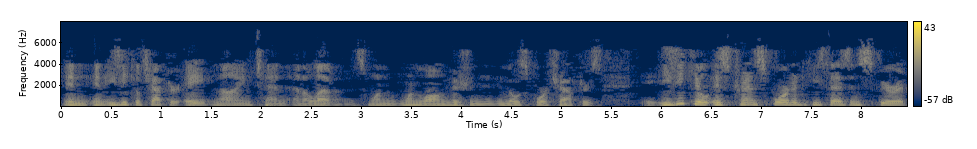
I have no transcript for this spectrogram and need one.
in, in, Ezekiel chapter 8, 9, 10, and 11, it's one, one long vision in, in, those four chapters. Ezekiel is transported, he says, in spirit,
